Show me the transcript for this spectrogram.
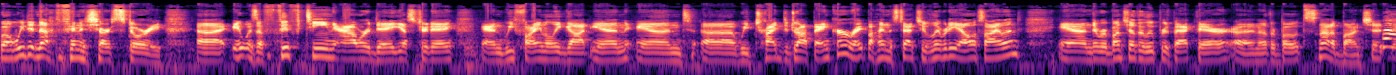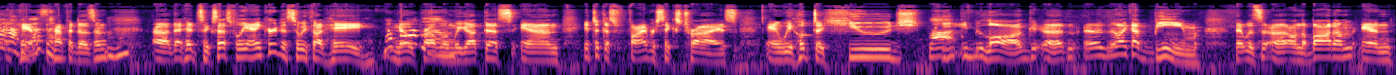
Well, we did not finish our story. Uh, it was a 15 hour day yesterday, and we finally got in and uh, we tried to drop anchor right behind the Statue of Liberty, Ellis Island. And there were a bunch of other loopers back there uh, and other boats, not a bunch, Well, half a dozen. half a dozen uh, that had successfully anchored. And so we thought, hey, No no, problem. problem. We got this. And it took us five or six tries, and we hooked a huge Log. log uh, uh, like a beam that was uh, on the bottom, and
